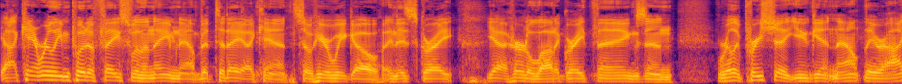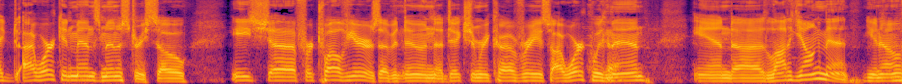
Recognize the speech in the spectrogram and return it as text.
yeah, I can't really even put a face with a name now, but today I can. So here we go, and it's great. Yeah, I heard a lot of great things, and really appreciate you getting out there. I I work in men's ministry, so each uh, for 12 years I've been doing addiction recovery. So I work with okay. men and uh, a lot of young men, you know.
